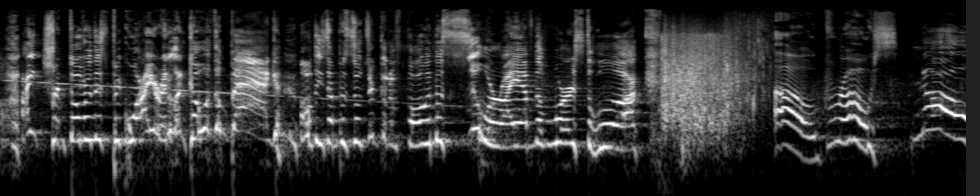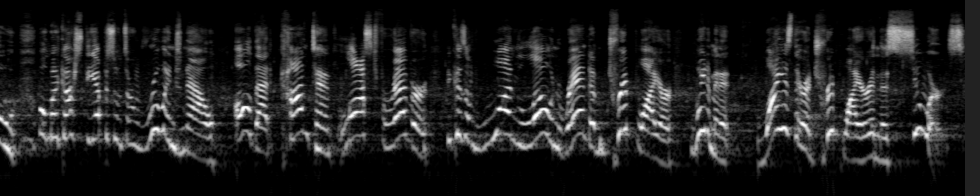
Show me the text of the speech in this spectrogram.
I tripped over this big wire and let go of the bag! All these episodes are gonna fall in the sewer! I have the worst luck! Oh, gross. No! Oh my gosh, the episodes are ruined now! All that content lost forever because of one lone random tripwire! Wait a minute, why is there a tripwire in the sewers?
